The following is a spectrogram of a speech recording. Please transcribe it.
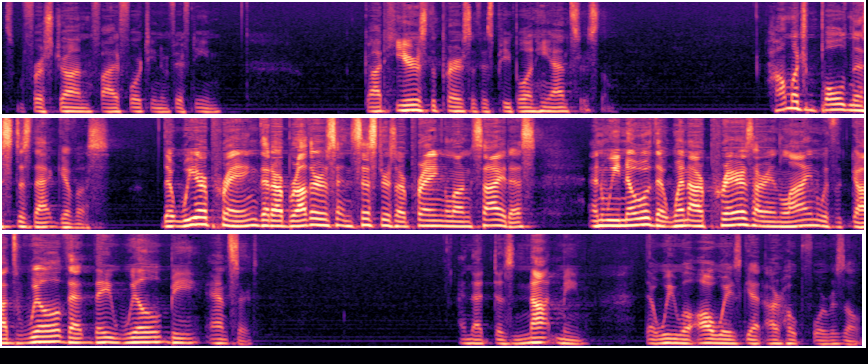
It's from 1 John 5, 14 and 15. God hears the prayers of his people and he answers them. How much boldness does that give us? That we are praying, that our brothers and sisters are praying alongside us, and we know that when our prayers are in line with God's will, that they will be answered. And that does not mean that we will always get our hoped for result.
